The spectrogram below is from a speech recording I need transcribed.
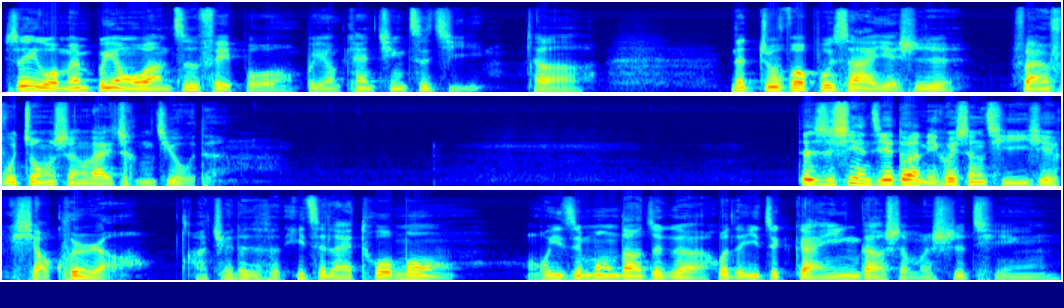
所以我们不用妄自菲薄，不用看轻自己啊。那诸佛菩萨也是凡夫众生来成就的，但是现阶段你会升起一些小困扰啊，觉得是一直来托梦。我一直梦到这个，或者一直感应到什么事情，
